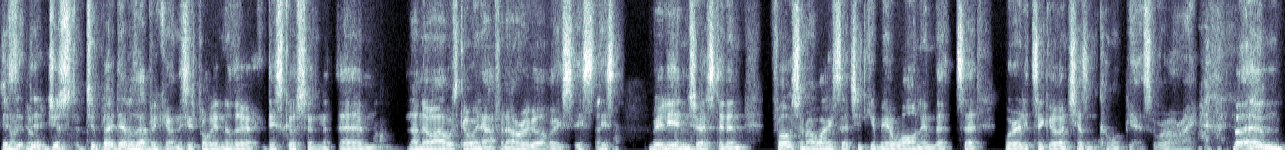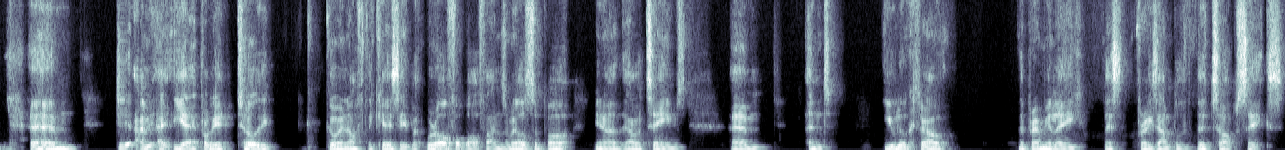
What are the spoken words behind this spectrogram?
Is it, just to play devil's advocate, and this is probably another discussion. Um, I know I was going half an hour ago, but it's, it's, it's really interesting. And fortunately, my wife said she'd give me a warning that uh, we're ready to go, and she hasn't come up yet, so we're all right. But um, um, I mean, yeah, probably totally going off the case here, but we're all football fans, and we all support, you know, our teams. Um, and you look throughout the Premier League, let's for example, the top six.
